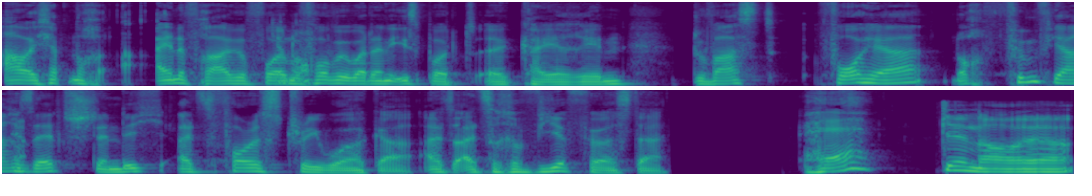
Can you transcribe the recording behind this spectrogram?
Aber ich habe noch eine Frage vorher, genau. bevor wir über deine E-Sport-Karriere reden. Du warst vorher noch fünf Jahre ja. selbstständig als Forestry Worker, also als Revierförster. Hä? Genau, ja.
